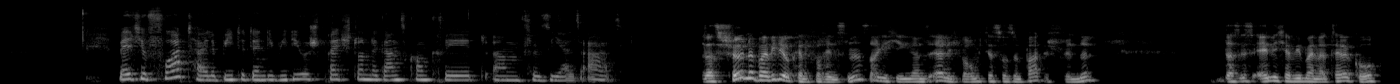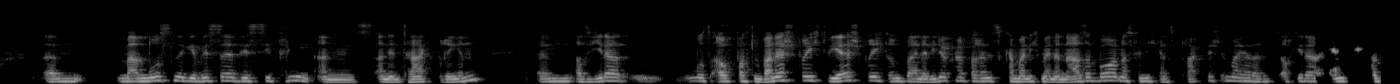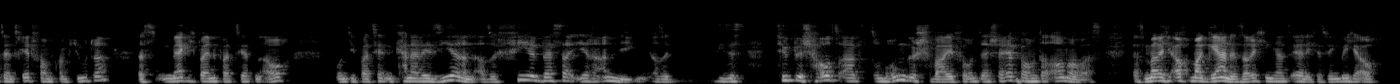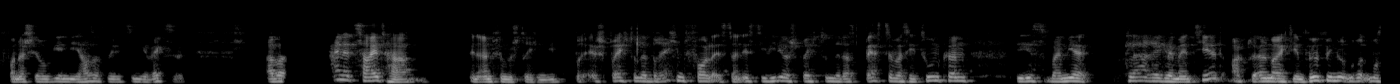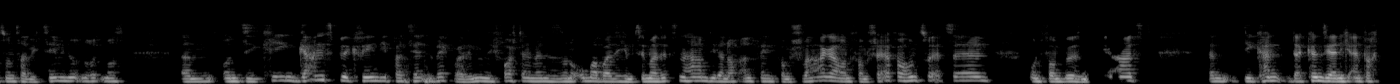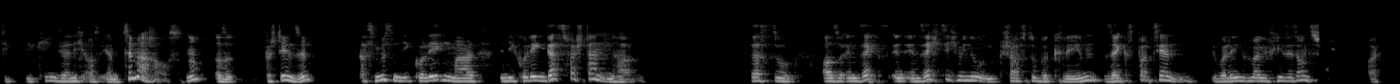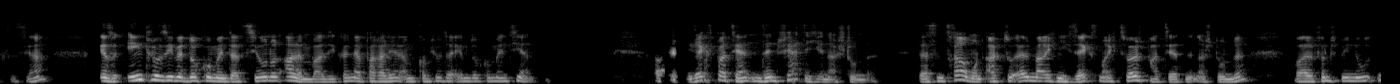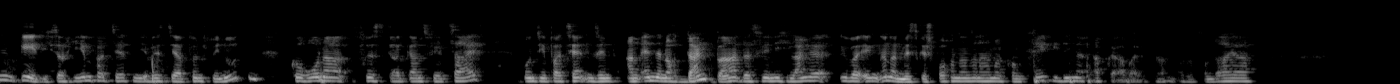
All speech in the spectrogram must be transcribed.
Welche Vorteile bietet denn die Videosprechstunde ganz konkret ähm, für Sie als Arzt? Das Schöne bei Videokonferenzen, ne, sage ich Ihnen ganz ehrlich, warum ich das so sympathisch finde, das ist ähnlicher wie bei einer Telco. Ähm, man muss eine gewisse Disziplin ans, an den Tag bringen. Ähm, also jeder muss aufpassen, wann er spricht, wie er spricht. Und bei einer Videokonferenz kann man nicht mehr in der Nase bohren. Das finde ich ganz praktisch immer. Ja, da sitzt auch jeder konzentriert vorm Computer. Das merke ich bei den Patienten auch. Und die Patienten kanalisieren also viel besser ihre Anliegen. Also dieses typisch Hausarzt drumherum geschweife und der Schäferhund hat auch noch was. Das mache ich auch mal gerne, sage ich Ihnen ganz ehrlich. Deswegen bin ich auch von der Chirurgie in die Hausarztmedizin gewechselt. Aber keine Zeit haben, in Anführungsstrichen, die Sprechstunde brechend voll ist, dann ist die Videosprechstunde das Beste, was Sie tun können. Die ist bei mir klar reglementiert. Aktuell mache ich die im 5-Minuten-Rhythmus, sonst habe ich 10-Minuten-Rhythmus. Ähm, und sie kriegen ganz bequem die Patienten weg, weil sie müssen sich vorstellen, wenn sie so eine Oma bei sich im Zimmer sitzen haben, die dann noch anfängt vom Schwager und vom Schäferhund zu erzählen und vom bösen Tierarzt, ähm, die kann, da können sie ja nicht einfach, die, die kriegen sie ja nicht aus ihrem Zimmer raus. Ne? Also verstehen Sie? Das müssen die Kollegen mal, wenn die Kollegen das verstanden haben, dass du also in, sechs, in, in 60 Minuten schaffst du bequem sechs Patienten. Überlegen Sie mal, wie viel Sie sonst schaffen in der Praxis, ja? Also inklusive Dokumentation und allem, weil Sie können ja parallel am Computer eben dokumentieren. Die sechs Patienten sind fertig in einer Stunde. Das ist ein Traum. Und aktuell mache ich nicht sechs, mache ich zwölf Patienten in einer Stunde, weil fünf Minuten geht. Ich sage jedem Patienten, ihr wisst ja, fünf Minuten. Corona frisst gerade ganz viel Zeit. Und die Patienten sind am Ende noch dankbar, dass wir nicht lange über irgendeinen anderen Mist gesprochen haben, sondern haben wir konkret die Dinge abgearbeitet haben. Also von daher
